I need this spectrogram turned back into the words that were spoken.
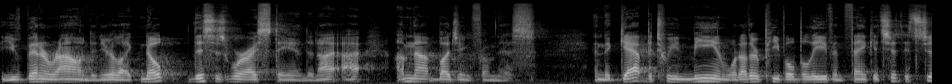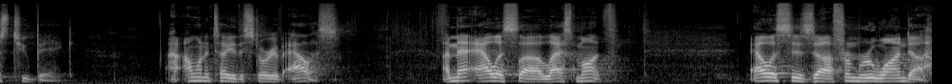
You've been around and you're like, nope, this is where I stand, and I, I, I'm not budging from this. And the gap between me and what other people believe and think, it's just, it's just too big. I, I want to tell you the story of Alice. I met Alice uh, last month. Alice is uh, from Rwanda,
